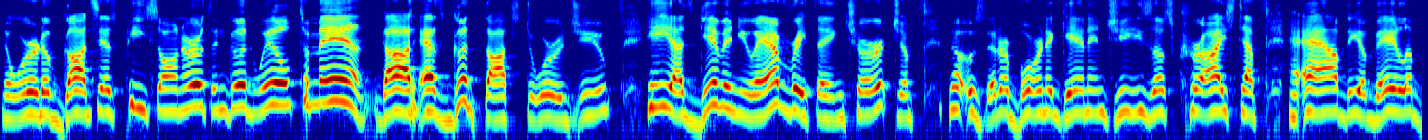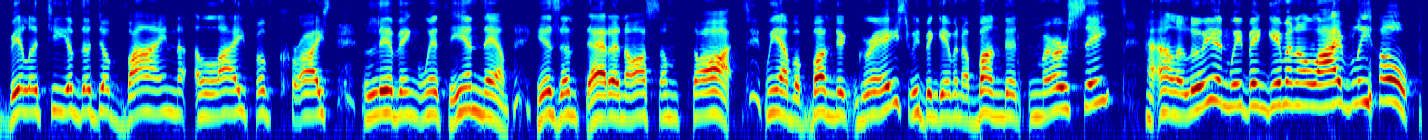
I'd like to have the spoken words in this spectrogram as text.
The Word of God says, Peace on earth and goodwill to men. God has good thoughts towards you. He has given you everything, church. Those that are born again in Jesus Christ have, have the availability of the divine life of Christ living within them. Isn't that an awesome thought? We have abundant grace. We've been given abundant mercy. Hallelujah. And we've been given a lively hope.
